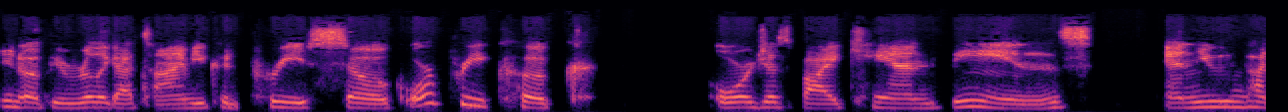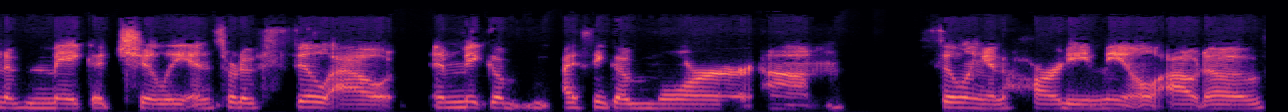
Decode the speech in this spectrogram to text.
you know if you really got time you could pre-soak or pre-cook or just buy canned beans and you can kind of make a chili and sort of fill out and make a i think a more um, filling and hearty meal out of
